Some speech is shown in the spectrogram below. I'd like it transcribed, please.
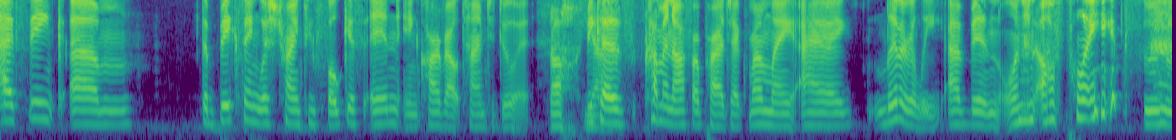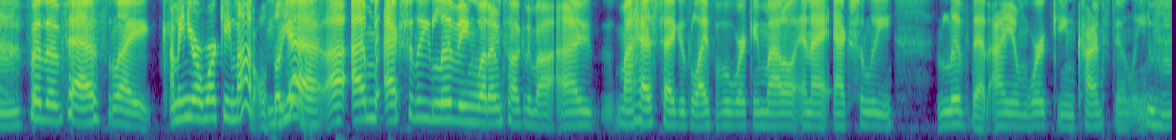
I think um, the big thing was trying to focus in and carve out time to do it. Because yes. coming off a project runway, I literally I've been on and off planes for the past like I mean you're a working model so yeah, yes I, I'm actually living what I'm talking about. I my hashtag is life of a working model, and I actually live that. I am working constantly, Mm-hmm.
